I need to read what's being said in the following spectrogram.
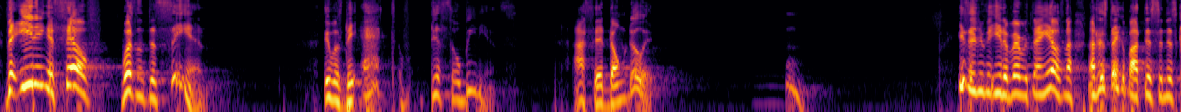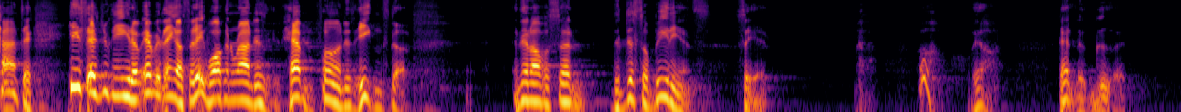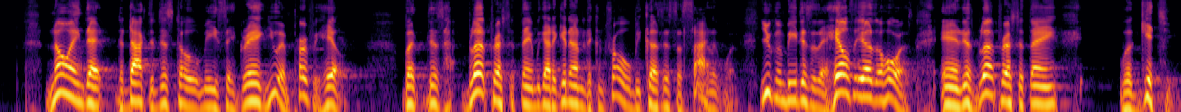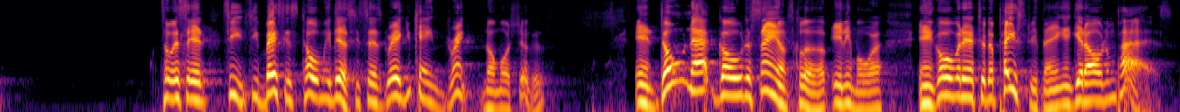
The eating itself wasn't the sin; it was the act of disobedience. I said, don't do it. Hmm. He said you can eat of everything else. Now, now just think about this in this context. He says you can eat of everything else. So they walking around just having fun, just eating stuff. And then all of a sudden, the disobedience said, Oh, well, that looked good. Knowing that the doctor just told me, he said, Greg, you in perfect health. But this blood pressure thing, we got to get under the control because it's a silent one. You can be just as healthy as a horse, and this blood pressure thing will get you. So it said, she, she basically told me this. She says, Greg, you can't drink no more sugars. And do not go to Sam's Club anymore and go over there to the pastry thing and get all them pies.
